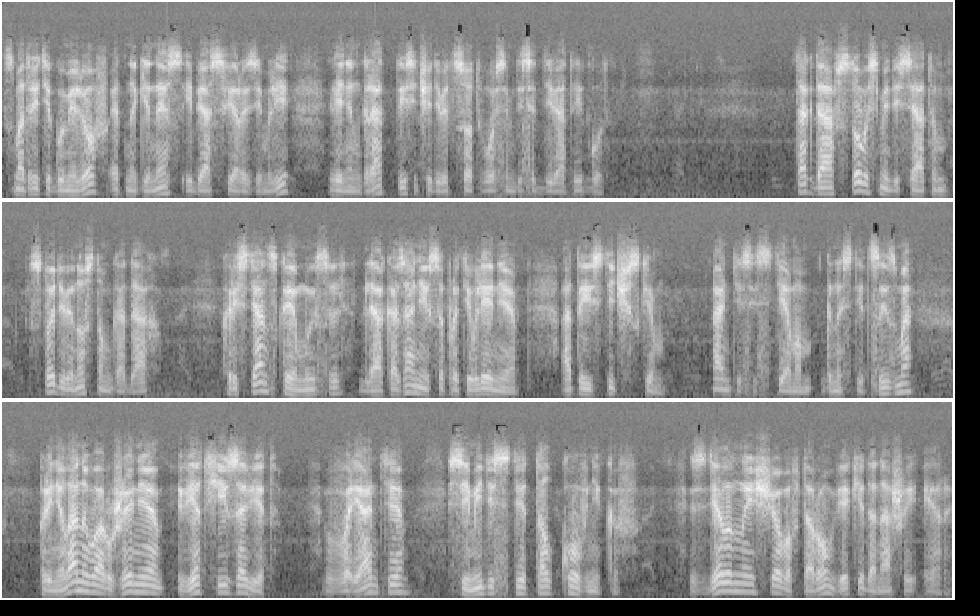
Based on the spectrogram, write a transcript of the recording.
Смотрите Гумилев «Этногенез и биосфера Земли. Ленинград, 1989 год». Тогда, в 180-190 годах, христианская мысль для оказания сопротивления атеистическим антисистемам гностицизма приняла на вооружение Ветхий Завет в варианте 70 толковников, сделанный еще во втором веке до нашей эры.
